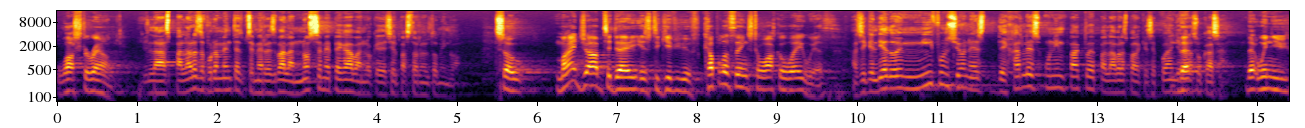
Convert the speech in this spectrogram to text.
washed around. Las palabras de mente se me resbalan, no se me pegaban lo que decía el pastor en el domingo. So, my job today is to give you a couple of things to walk away with Así que el día de hoy mi función es dejarles un impacto de palabras para que se puedan llevar a su casa. that when you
